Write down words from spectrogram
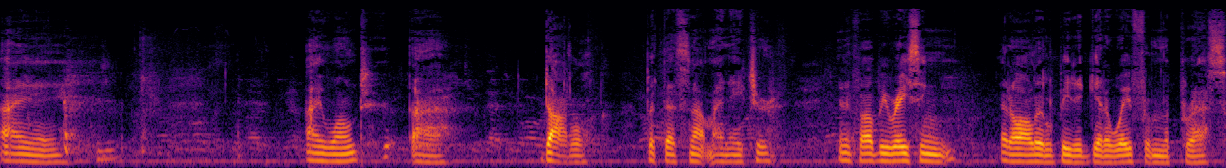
I, I won't uh, dawdle, but that's not my nature. And if I'll be racing at all, it'll be to get away from the press.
